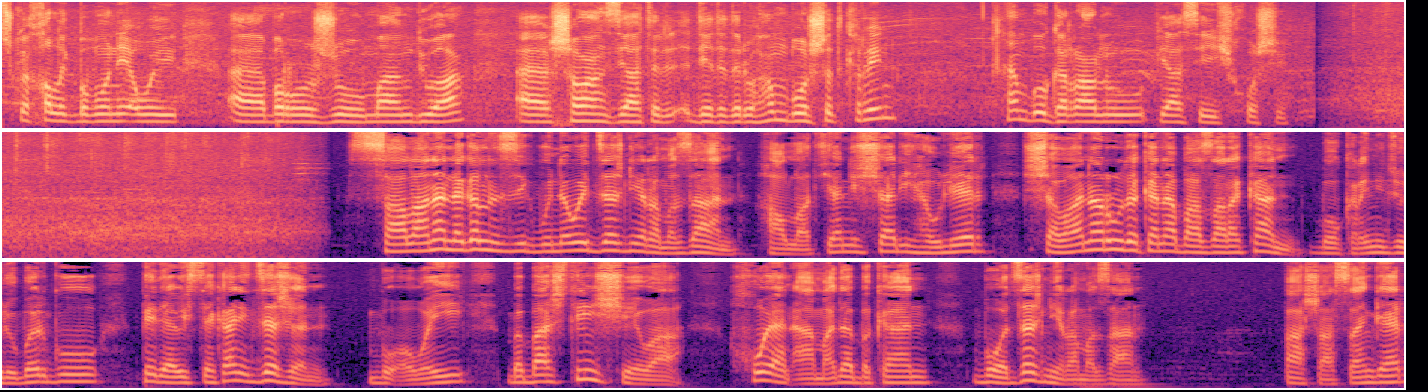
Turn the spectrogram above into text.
چکە خەڵک بە بۆنەی ئەوەی بە ڕۆژوو و ماندووە شەوان زیاتر دێتە دەرو هەم بۆ شت کڕین هەم بۆ گەڕان و پیاسەیەکی خۆشی. ساڵانە لەگەڵ نزیک بوونەوەی جەژنی ڕەمەزان هاوڵاتیانی شاری هەولێر شەوانە ڕوودەکەنە بازاڕەکان بۆ کڕینی جلوبەرگ و پێداویستیەکانی جەژن بۆ ئەوەی بە باشترین شێوە خۆیان ئامادە بکەن بۆ جەژنی ڕەمەزان پاشا سەنگەر،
